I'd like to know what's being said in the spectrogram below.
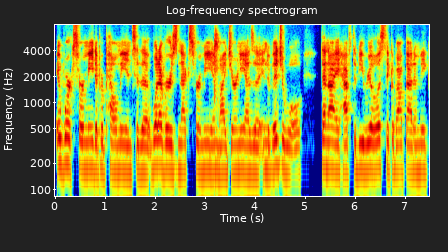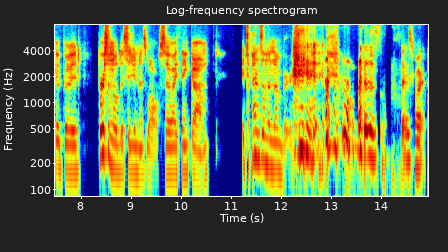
it works for me to propel me into the whatever is next for me in my journey as an individual, then I have to be realistic about that and make a good personal decision as well. So I think um, it depends on the number. that is so smart.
